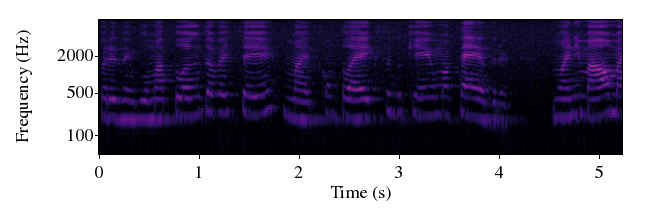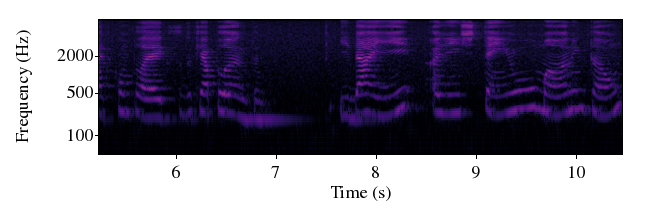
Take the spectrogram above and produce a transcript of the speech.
por exemplo, uma planta vai ser mais complexa do que uma pedra, um animal mais complexo do que a planta. E daí a gente tem o humano, então,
